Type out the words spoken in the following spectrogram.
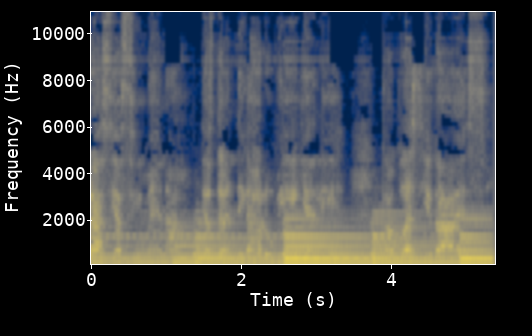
Gracias, Ximena. Dios te bendiga, Harubi y Yeli. God bless you guys.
